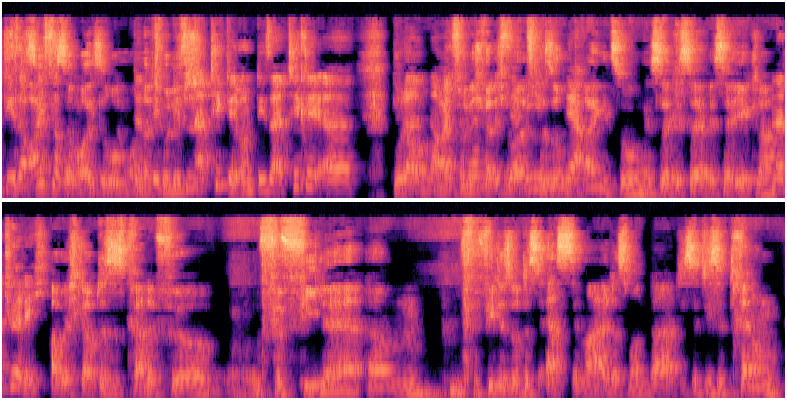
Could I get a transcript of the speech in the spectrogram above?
diese Äußerung, diese Äußerung und natürlich- diesen Artikel und dieser Artikel äh, genau. oder und eine natürlich Äußerung werde ich ja als Person ja. mit reingezogen. Ist ja, ist ja, ist ja eh klar. Natürlich. Aber ich glaube, das ist gerade für, für viele, ähm, für viele so das erste Mal, dass man da diese, diese Trennung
